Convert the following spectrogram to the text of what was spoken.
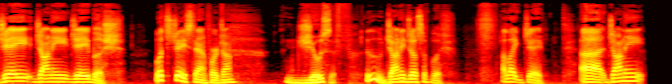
J. Johnny J. Bush. What's J stand for, John? Joseph. Ooh, Johnny Joseph Bush. I like J. Uh, Johnny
